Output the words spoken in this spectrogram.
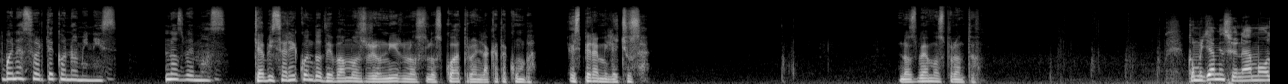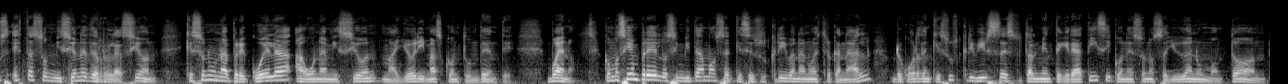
Buena suerte con Ominis. Nos vemos. Te avisaré cuando debamos reunirnos los cuatro en la catacumba. Espera mi lechuza. Nos vemos pronto. Como ya mencionamos, estas son misiones de relación, que son una precuela a una misión mayor y más contundente. Bueno, como siempre, los invitamos a que se suscriban a nuestro canal. Recuerden que suscribirse es totalmente gratis y con eso nos ayudan un montón.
